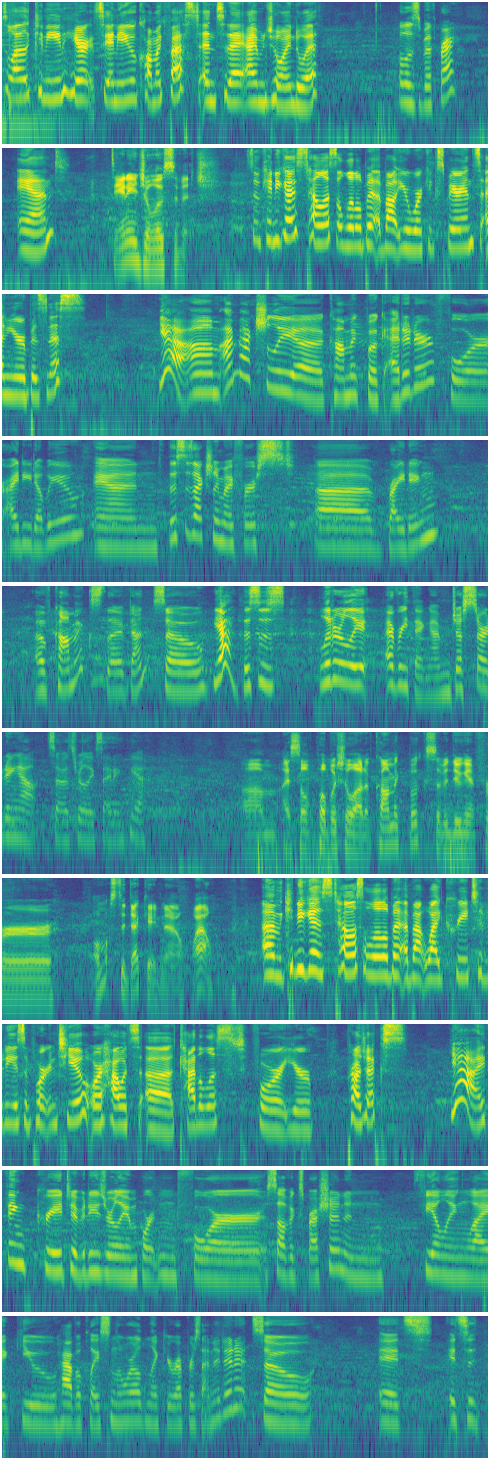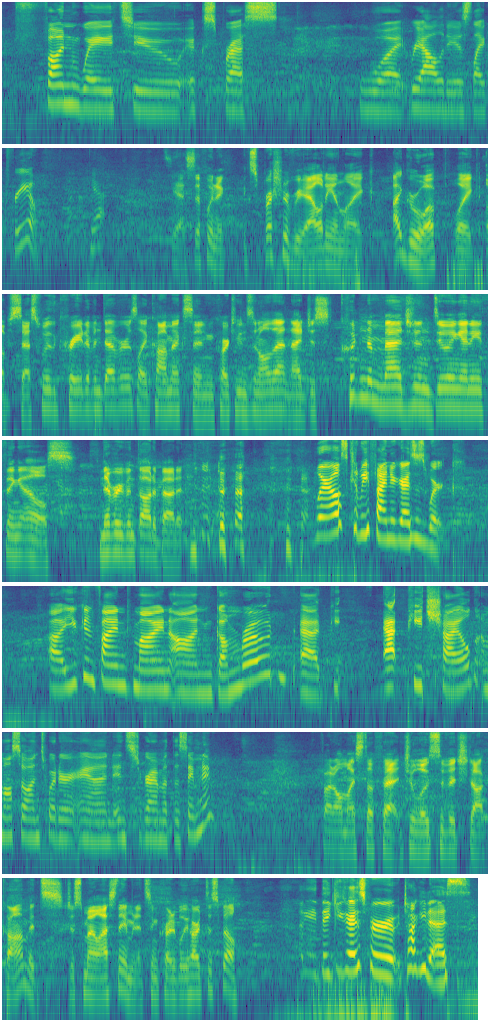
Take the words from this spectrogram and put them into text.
Canine here at San Diego Comic Fest, and today I'm joined with Elizabeth Bray. and. Danny Jelosevich. So, can you guys tell us a little bit about your work experience and your business? Yeah, um, I'm actually a comic book editor for IDW, and this is actually my first uh, writing of comics that I've done. So, yeah, this is literally everything. I'm just starting out, so it's really exciting. Yeah. Um, I self-publish a lot of comic books. I've been doing it for almost a decade now. Wow. Um, can you guys tell us a little bit about why creativity is important to you or how it's a catalyst for your projects? Yeah, I think creativity is really important for self expression and feeling like you have a place in the world and like you're represented in it. So it's it's a fun way to express what reality is like for you. Yeah. Yeah, it's definitely an expression of reality, and like I grew up like obsessed with creative endeavors like comics and cartoons and all that, and I just couldn't imagine doing anything else. Never even thought about it. Where else can we find your guys' work? Uh, you can find mine on Gumroad at Pe- at Peach Child. I'm also on Twitter and Instagram at the same name. Find all my stuff at jelosevich.com. It's just my last name, and it's incredibly hard to spell. Okay, thank you guys for talking to us.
